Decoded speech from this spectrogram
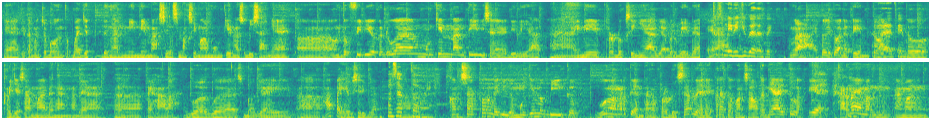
ya kita mencoba untuk budget dengan minim hasil semaksimal mungkin lah sebisanya. Uh, untuk video kedua mungkin nanti bisa dilihat. Nah, ini produksinya agak berbeda. Itu Ya, sendiri juga tapi. Enggak, itu itu ada tim. Itu Oh, ada tim. itu kerjasama dengan ada eh, PH lah. Gua gua sebagai eh, apa ya bisa dibilang? Konseptor. Eh, konseptor nggak juga. Mungkin lebih ke gua nggak ngerti antara produser, director atau konsultan ya itulah. Iya, karena emang emang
